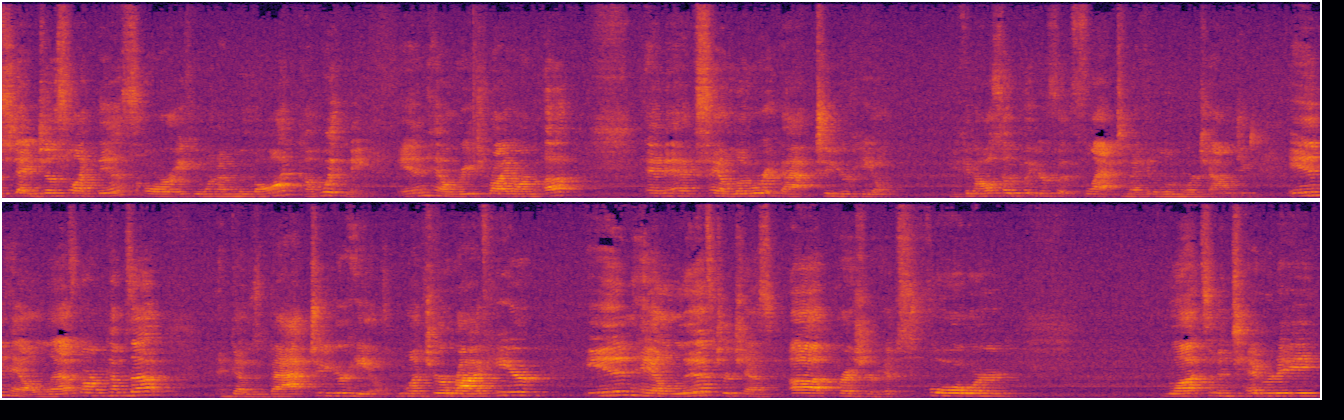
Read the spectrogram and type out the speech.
stay just like this, or if you want to move on, come with me. Inhale, reach right arm up, and exhale, lower it back to your heel. You can also put your foot flat to make it a little more challenging. Inhale, left arm comes up and goes back to your heel. Once you arrive here, inhale, lift your chest up, press your hips forward. Lots of integrity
